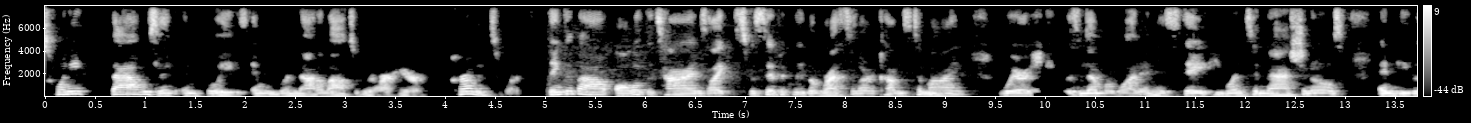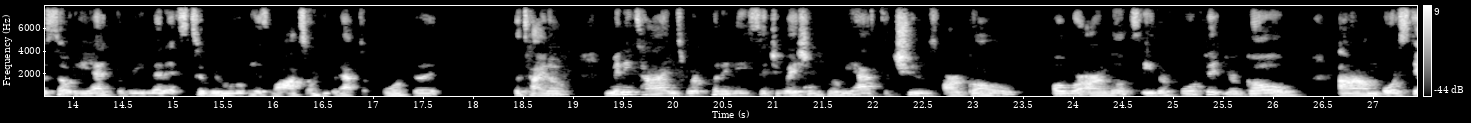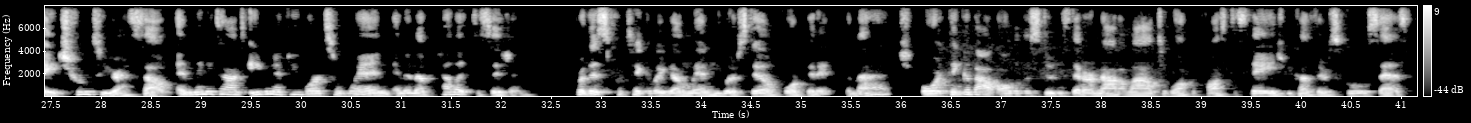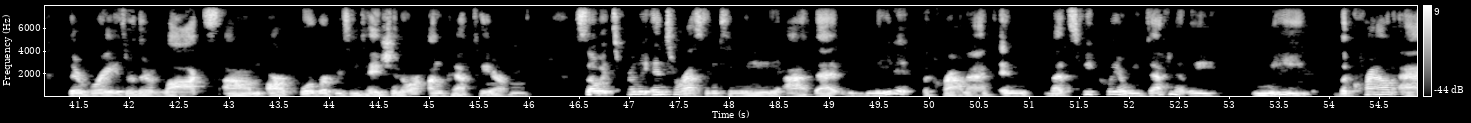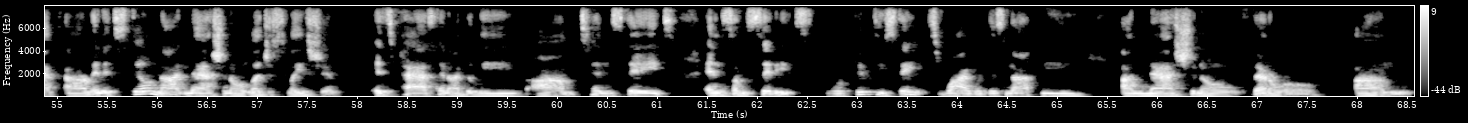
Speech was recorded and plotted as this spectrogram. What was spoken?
20,000 employees, and we were not allowed to wear our hair curly to work. Think about all of the times, like specifically the wrestler comes to mind, where he was number one in his state. He went to nationals and he was told he had three minutes to remove his locks or he would have to forfeit the title. Many times we're put in these situations where we have to choose our goal over our looks, either forfeit your goal um, or stay true to yourself. And many times, even if you were to win in an appellate decision, for this particular young man, he would have still forfeited the match. Or think about all of the students that are not allowed to walk across the stage because their school says their braids or their locks um, are poor representation or unkept hair. Mm-hmm. So it's really interesting to me uh, that we needed the Crown Act. And let's be clear, we definitely need the Crown Act. Um, and it's still not national legislation. It's passed in, I believe, um, 10 states and some cities. We're 50 states. Why would this not be a national, federal um,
